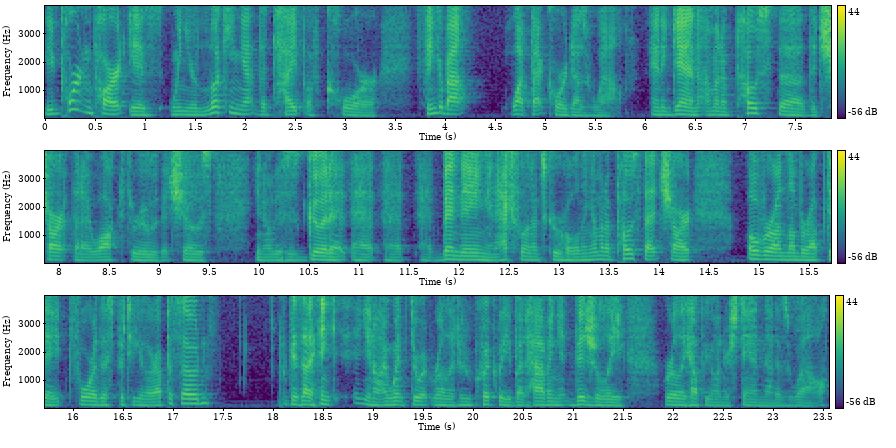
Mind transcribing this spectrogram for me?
The important part is when you're looking at the type of core, think about what that core does well. And again, I'm going to post the the chart that I walked through that shows, you know, this is good at at at, at bending and excellent at screw holding. I'm going to post that chart over on Lumber Update for this particular episode because I think you know I went through it relatively quickly, but having it visually really help you understand that as well.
